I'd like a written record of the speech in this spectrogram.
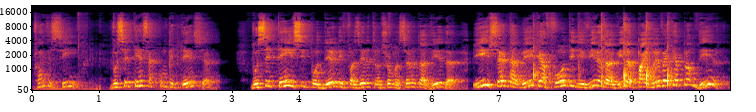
Faz assim. Você tem essa competência. Você tem esse poder de fazer a transformação na tua vida. E certamente a fonte divina da vida, pai e mãe, vai te aplaudir.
